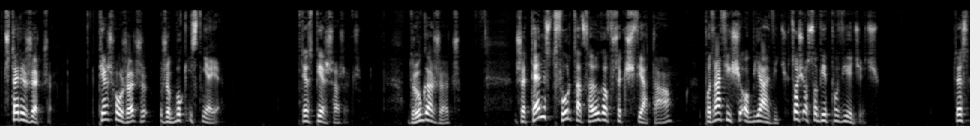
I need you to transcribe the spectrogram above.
w cztery rzeczy. Pierwszą rzecz, że Bóg istnieje. To jest pierwsza rzecz. Druga rzecz, że ten stwórca całego wszechświata potrafi się objawić, coś o sobie powiedzieć. To jest,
